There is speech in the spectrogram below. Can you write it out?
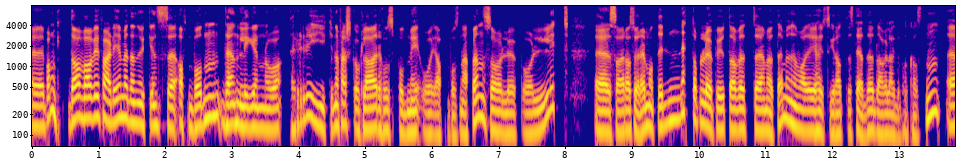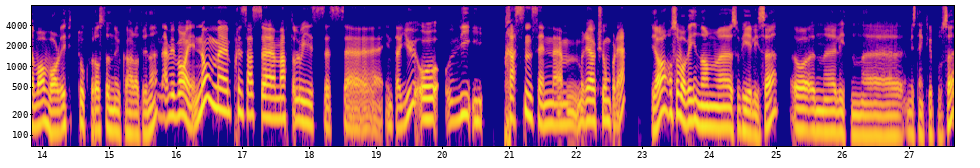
Eh, bang! Da var vi ferdige med denne ukens eh, Aftenpodden. Den ligger nå rykende fersk og klar hos Podmy og i Aftenposten-appen, så løp og lytt. Eh, Sara Sørheim måtte nettopp løpe ut av et møte, men hun var i høyeste grad til stede da vi lagde podkasten. Hva var det vi tok for oss denne uka her da, Trine? Nei, Vi var innom prinsesse Märtha Louises intervju, og vi i pressen sin reaksjon på det. Ja, og så var vi innom Sofie Elise og en liten mistenkelig pose.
